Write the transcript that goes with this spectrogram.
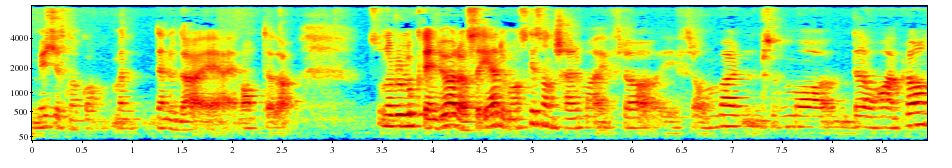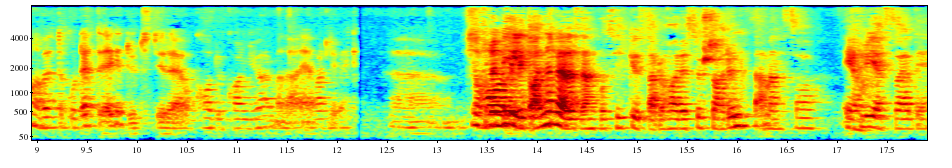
mye snakka om, men det er nå det jeg er vant til, da. Så når du lukker den døra, så er du ganske sånn skjerma fra, omverdenen. Så du må, det å ha en plan og vite hvor ditt eget utstyr er, og hva du kan gjøre med det, er veldig viktig. Eh, Så for det blir litt annerledes enn på sykehus der du har ressurser rundt deg, men så i flyet så er de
